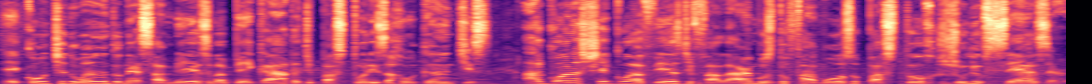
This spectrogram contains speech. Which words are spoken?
E continuando nessa mesma pegada de pastores arrogantes, agora chegou a vez de falarmos do famoso pastor Júlio César.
